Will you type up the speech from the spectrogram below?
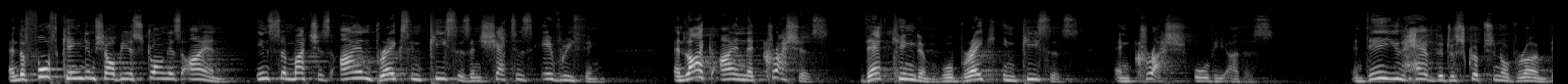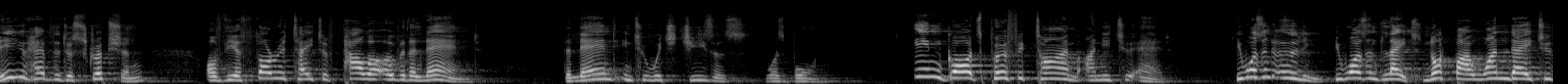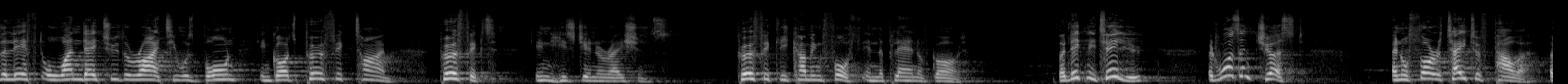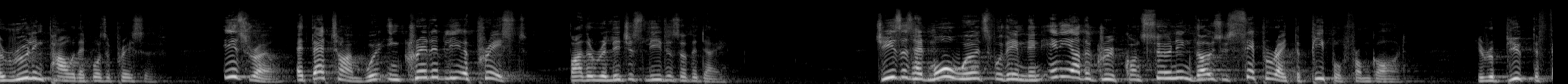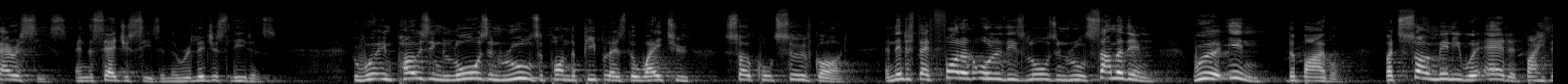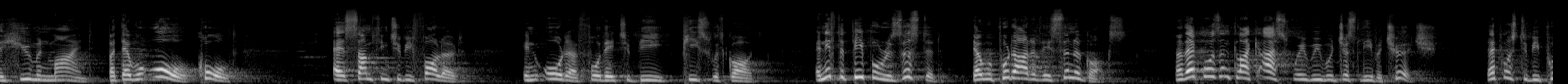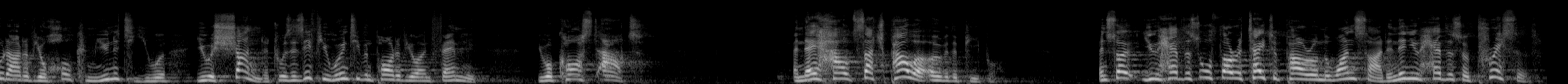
And the fourth kingdom shall be as strong as iron, insomuch as iron breaks in pieces and shatters everything. And like iron that crushes, that kingdom will break in pieces and crush all the others. And there you have the description of Rome. There you have the description of the authoritative power over the land, the land into which Jesus was born. In God's perfect time, I need to add. He wasn't early, he wasn't late, not by one day to the left or one day to the right. He was born in God's perfect time, perfect in his generations, perfectly coming forth in the plan of God. But let me tell you, it wasn't just an authoritative power, a ruling power that was oppressive. Israel at that time were incredibly oppressed by the religious leaders of the day. Jesus had more words for them than any other group concerning those who separate the people from God. He rebuked the Pharisees and the Sadducees and the religious leaders who were imposing laws and rules upon the people as the way to so called serve God. And then, if they followed all of these laws and rules, some of them were in the Bible, but so many were added by the human mind. But they were all called as something to be followed in order for there to be peace with God. And if the people resisted, they were put out of their synagogues. Now, that wasn't like us where we would just leave a church. That was to be put out of your whole community. You were, you were shunned. It was as if you weren't even part of your own family. You were cast out. And they held such power over the people. And so you have this authoritative power on the one side, and then you have this oppressive,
